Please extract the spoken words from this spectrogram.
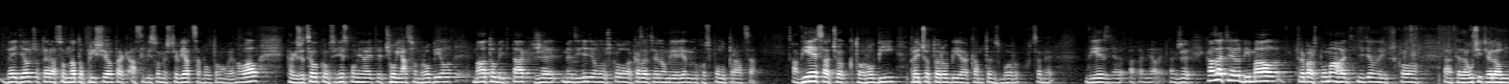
vedel, čo teraz som na to prišiel, tak asi by som ešte viac sa bol tomu venoval. Takže celkom si nespomínajte, čo ja som robil. Má to byť tak, že medzi nedelnou školou a kazateľom je jednoducho spolupráca. A vie sa, čo kto robí, prečo to robí a kam ten zbor chceme viesť a, a tak ďalej. Takže kazateľ by mal treba pomáhať nedelnej škole, a teda učiteľom e,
